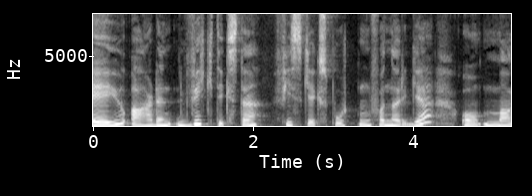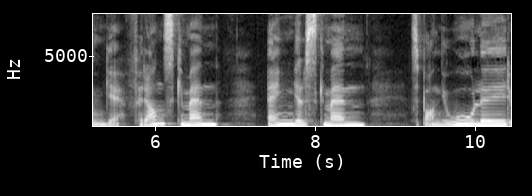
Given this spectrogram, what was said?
EU er den viktigste fiskeeksporten for Norge, og mange franskmenn, engelskmenn, spanjoler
